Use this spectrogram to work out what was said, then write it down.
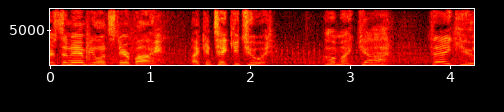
There's an ambulance nearby. I can take you to it. Oh my god, thank you.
